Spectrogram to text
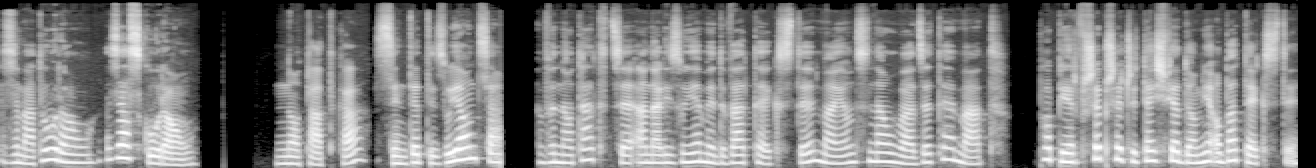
Z maturą za skórą. Notatka syntetyzująca. W notatce analizujemy dwa teksty, mając na uwadze temat. Po pierwsze, przeczytaj świadomie oba teksty.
